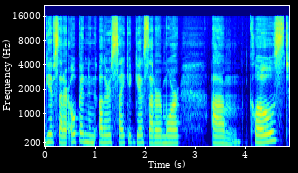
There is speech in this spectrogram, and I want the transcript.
gifts that are open and other psychic gifts that are more um, closed.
